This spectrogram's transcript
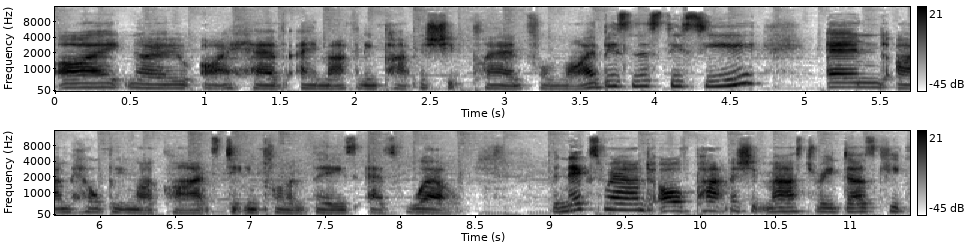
I know I have a marketing partnership plan for my business this year, and I'm helping my clients to implement these as well. The next round of Partnership Mastery does kick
